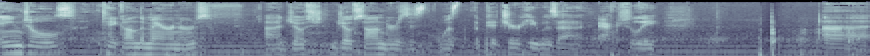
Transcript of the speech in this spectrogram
Angels take on the Mariners. Uh, Joe Joe Saunders is, was the pitcher. He was uh, actually uh,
